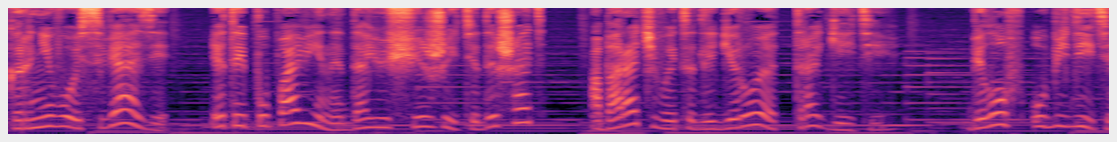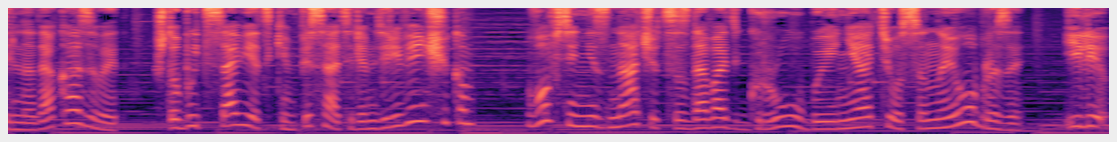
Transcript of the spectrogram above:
корневой связи, этой пуповины, дающей жить и дышать, оборачивается для героя трагедией. Белов убедительно доказывает, что быть советским писателем-деревенщиком вовсе не значит создавать грубые, неотесанные образы или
